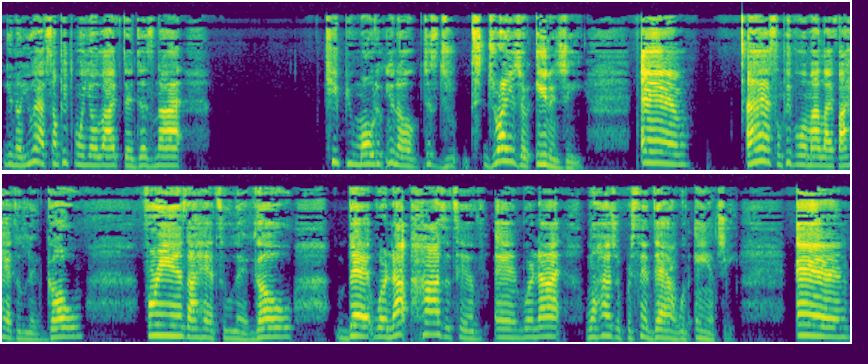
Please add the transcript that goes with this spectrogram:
you know, you have some people in your life that does not keep you motive, you know, just drains your energy. And I had some people in my life I had to let go. Friends I had to let go that were not positive and were not 100% down with Angie. And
